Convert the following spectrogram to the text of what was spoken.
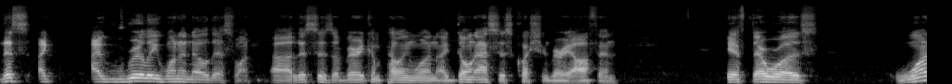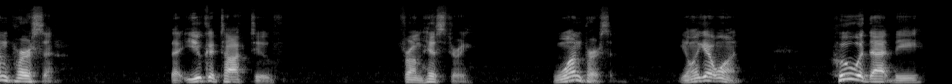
this I I really want to know this one. Uh, this is a very compelling one. I don't ask this question very often. If there was one person that you could talk to from history one person. You only get one. Who would that be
